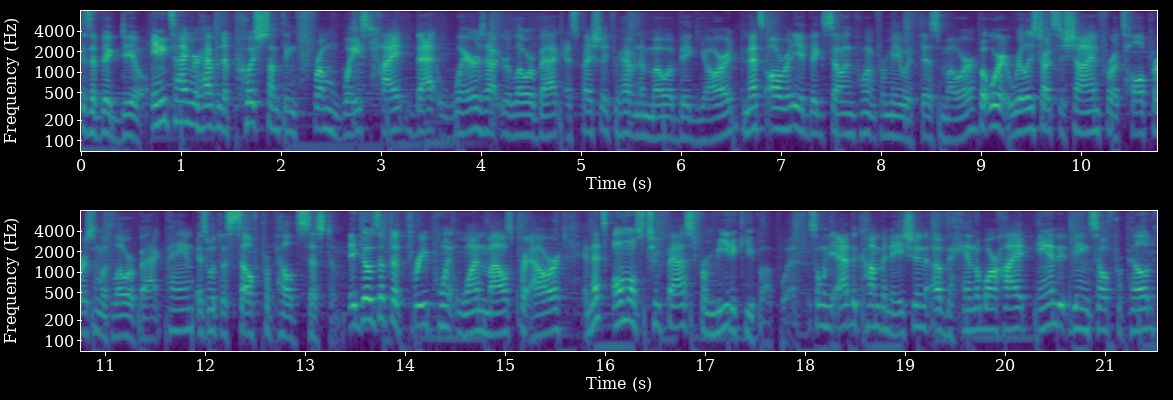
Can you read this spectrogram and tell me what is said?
is a big deal. Anytime you're having to push something from waist height, that wears out your lower back, especially if you're having to mow a big yard. And that's already a big selling point for me with this mower. But where it really starts to shine for a tall person with lower back pain is with the self-propelled system. It goes up to 3.1 miles per hour, and that's almost too fast for me to keep up with. So when you add the combination of the handlebar height and it being self-propelled,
